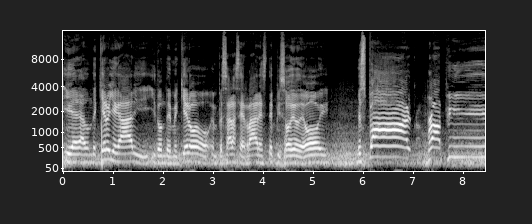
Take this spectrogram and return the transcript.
y a donde quiero llegar y, donde me quiero empezar a cerrar este episodio de hoy. Spark, Rapid.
